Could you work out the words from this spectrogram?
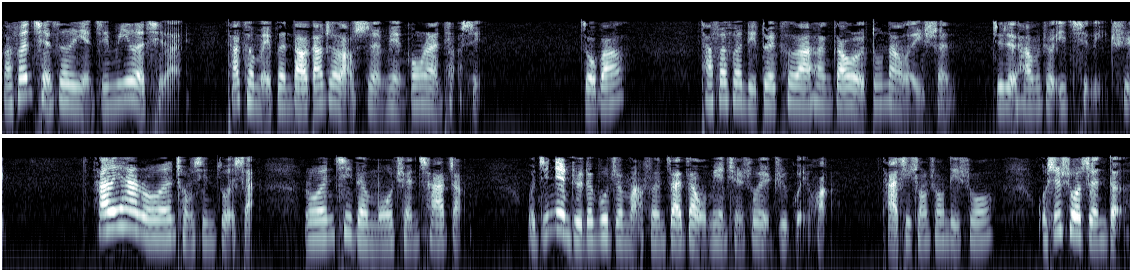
马粪浅色的眼睛眯了起来。他可没笨到当着老师的面公然挑衅。走吧。他愤愤地对克拉和高尔嘟囔了一声，接着他们就一起离去。哈利和荣恩重新坐下。荣恩气得摩拳擦掌。我今年绝对不准马粪再在我面前说一句鬼话。他气冲冲地说：“我是说真的。”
